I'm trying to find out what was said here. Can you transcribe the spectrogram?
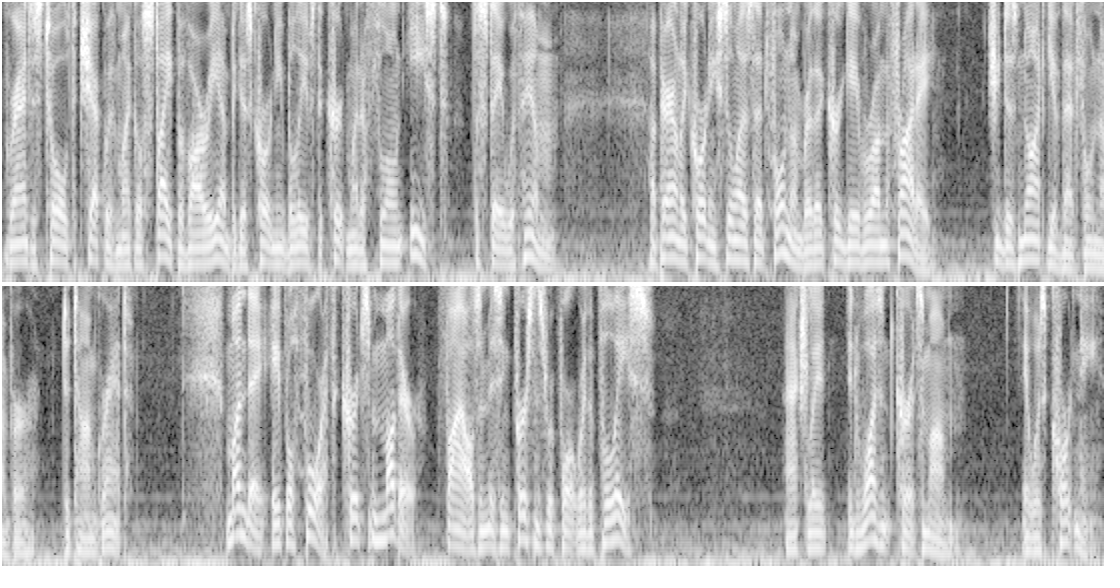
Grant is told to check with Michael Stipe of REM because Courtney believes that Kurt might have flown east to stay with him. Apparently, Courtney still has that phone number that Kurt gave her on the Friday. She does not give that phone number to Tom Grant. Monday, April 4th, Kurt's mother files a missing persons report with the police. Actually, it wasn't Kurt's mom. It was Courtney,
